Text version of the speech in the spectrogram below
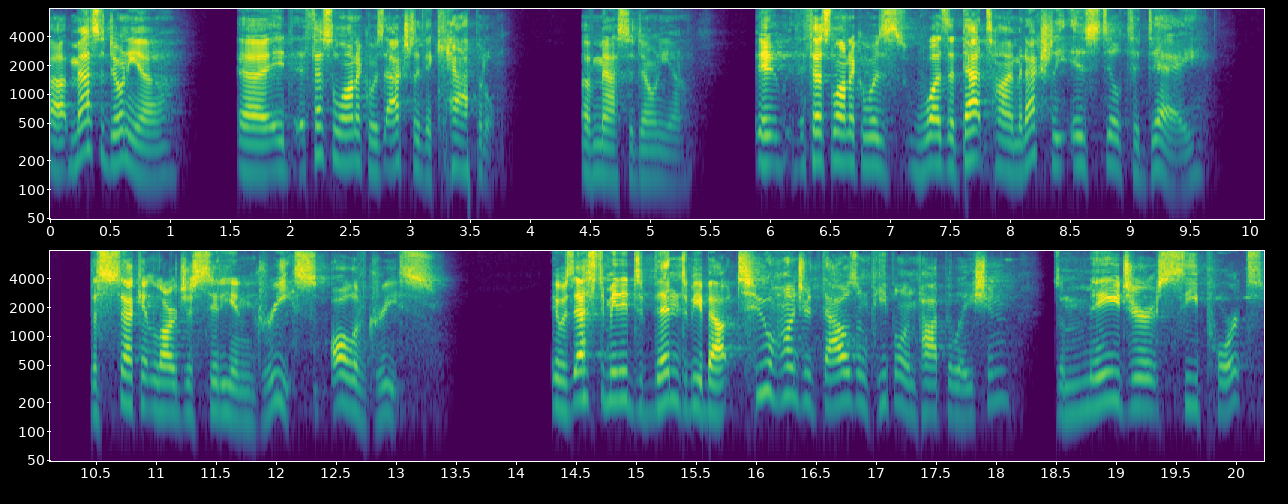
uh, Macedonia, uh, it, Thessalonica was actually the capital of Macedonia. It, Thessalonica was, was at that time, it actually is still today, the second largest city in Greece, all of Greece. It was estimated to then to be about 200,000 people in population. It was a major seaport.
